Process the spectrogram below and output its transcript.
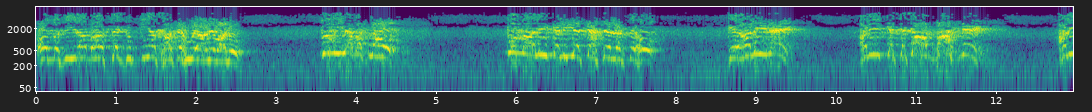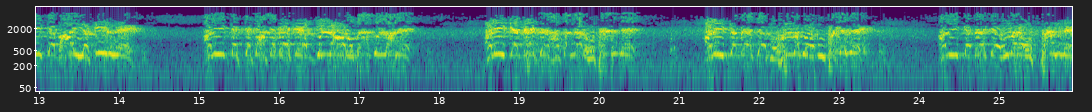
اور وزیر آباد سے ڈبکیاں کھاتے ہوئے آنے والوں، تم یہ بتلاؤ، تم علی کے لیے کیسے لڑتے ہو کہ علی نے علی کے چچا عباس نے، علی کے بھائی عقیل نے، علی کے چچا کے بیٹے عبداللہ اور عبید اللہ نے، علی کے بیٹے حسن اور حسین نے، علی کے بیٹے محمد ابو بکر نے، علی کے بیٹے عمر عثمان نے،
